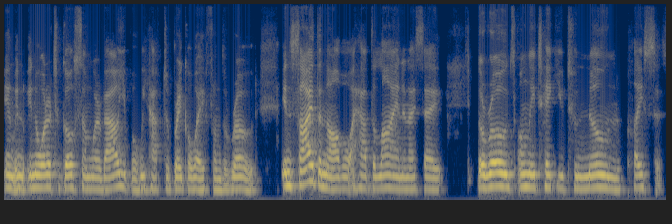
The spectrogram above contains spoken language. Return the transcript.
In, in, in, order to go somewhere valuable, we have to break away from the road. Inside the novel, I have the line and I say, the roads only take you to known places.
